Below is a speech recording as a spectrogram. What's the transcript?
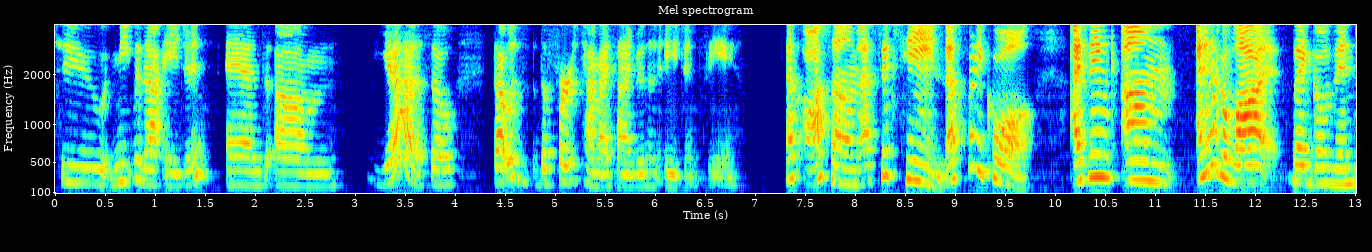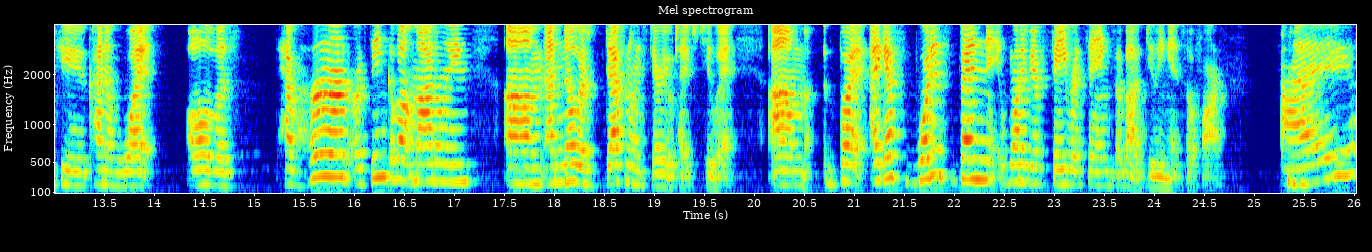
to meet with that agent, and um, yeah, so that was the first time I signed with an agency. That's awesome. At 16, that's pretty cool. I think um, I think there's a lot that goes into kind of what all of us have heard or think about modeling. Um, I know there's definitely stereotypes to it. Um, but I guess what has been one of your favorite things about doing it so far? I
